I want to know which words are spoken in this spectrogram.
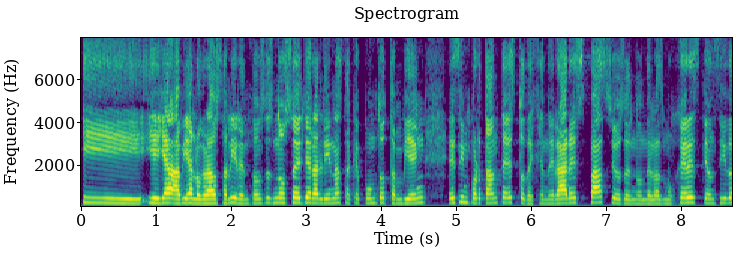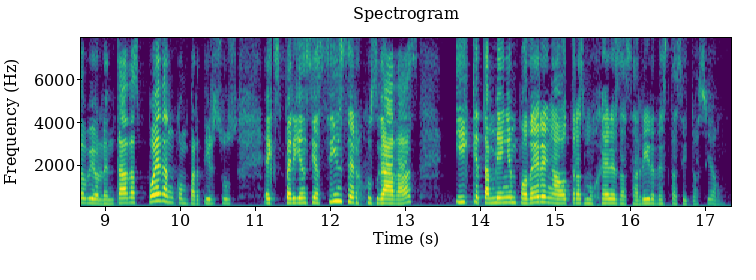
y, ella había logrado salir. Entonces, no sé, Geraldina, hasta qué punto también es importante esto de generar espacios en donde las mujeres que han sido violentadas puedan compartir sus experiencias sin ser juzgadas y que también empoderen a otras mujeres a salir de esta situación.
